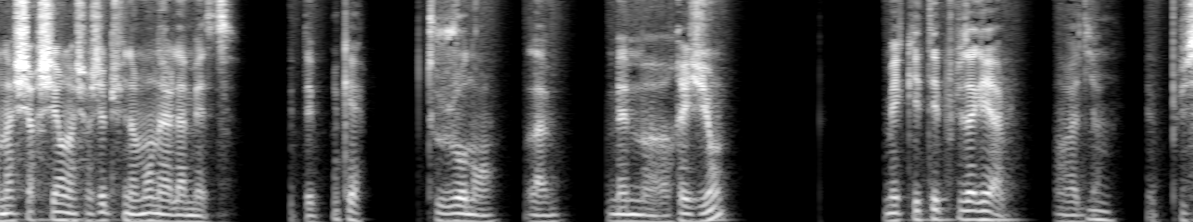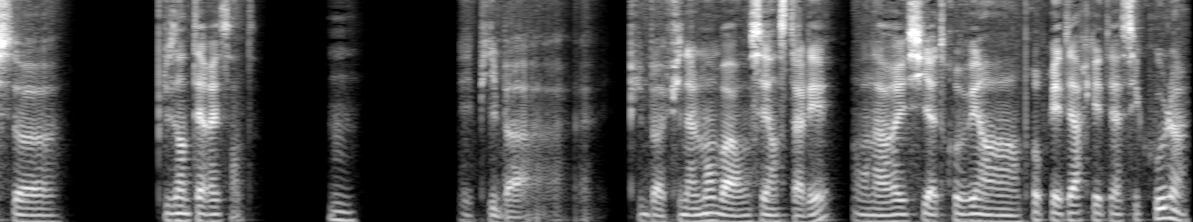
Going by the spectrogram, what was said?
on a cherché, on a cherché, puis finalement on est à la Metz. C'était Ok. toujours dans la même euh, région, mais qui était plus agréable, on va dire, Mm. et plus euh, plus intéressante. Mm. Et puis bah puis bah finalement bah on s'est installé, on a réussi à trouver un propriétaire qui était assez cool,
